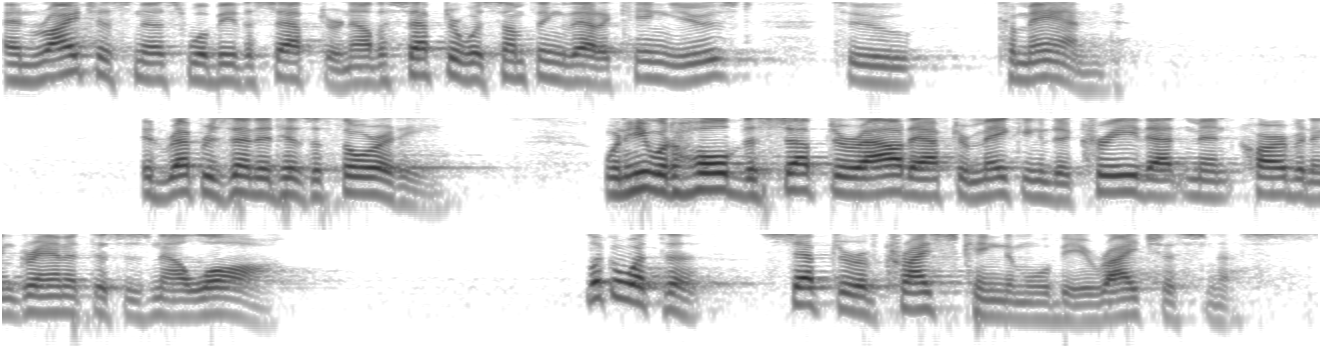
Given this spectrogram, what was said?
And righteousness will be the scepter. Now, the scepter was something that a king used to command, it represented his authority. When he would hold the scepter out after making a decree, that meant and grant it, this is now law. Look at what the scepter of Christ's kingdom will be righteousness.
